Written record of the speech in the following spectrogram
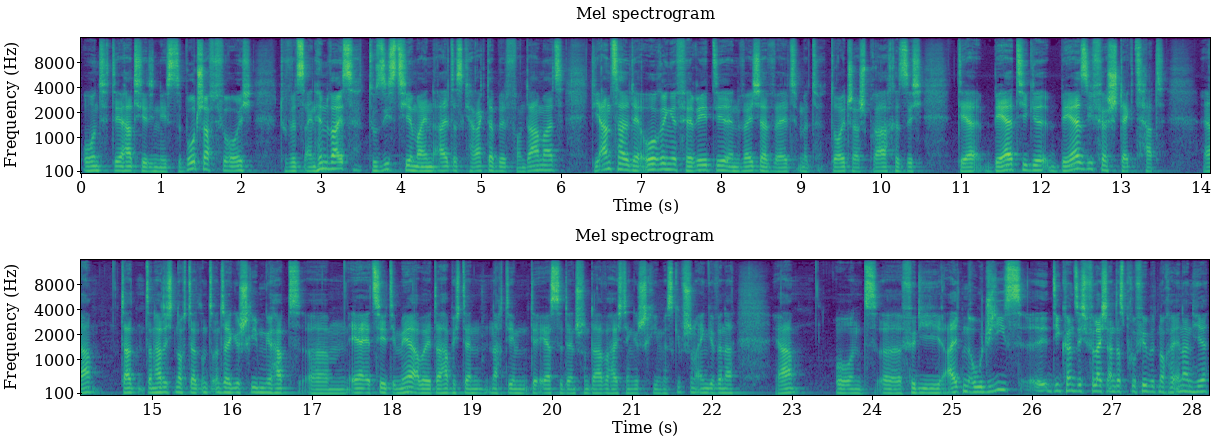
Und der hat hier die nächste Botschaft für euch. Du willst einen Hinweis. Du siehst hier mein altes Charakterbild von damals. Die Anzahl der Ohrringe verrät dir, in welcher Welt mit deutscher Sprache sich der bärtige Bersi versteckt hat. Ja, da, dann hatte ich noch darunter geschrieben gehabt, ähm, er erzählt dir mehr, aber da habe ich dann, nachdem der erste dann schon da war, habe ich dann geschrieben, es gibt schon einen Gewinner. Ja, und äh, für die alten OGs, äh, die können sich vielleicht an das Profilbild noch erinnern hier.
